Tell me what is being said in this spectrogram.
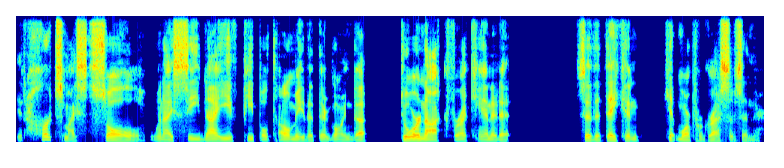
it hurts my soul when I see naive people tell me that they're going to door knock for a candidate so that they can get more progressives in there.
